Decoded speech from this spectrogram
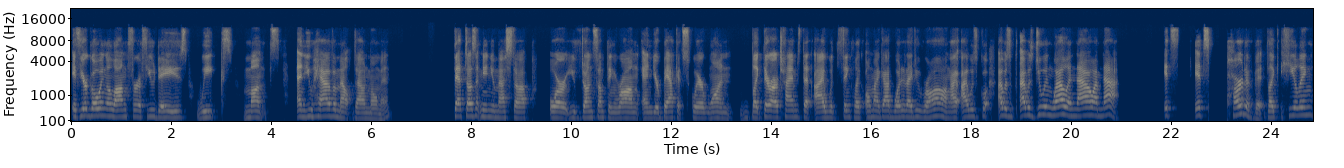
If you're going along for a few days, weeks, months, and you have a meltdown moment, that doesn't mean you messed up or you've done something wrong and you're back at square one like there are times that i would think like oh my god what did i do wrong i i was go- i was i was doing well and now i'm not it's it's part of it like healing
